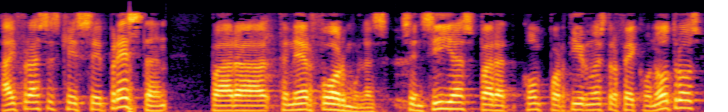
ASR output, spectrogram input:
hay frases que se prestan para tener fórmulas sencillas para compartir nuestra fe con otros,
